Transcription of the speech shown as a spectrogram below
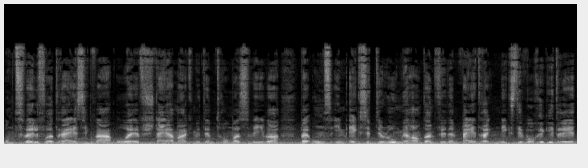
um 12.30 Uhr war ORF Steiermark mit dem Thomas Weber bei uns im Exit Room. Wir haben dann für den Beitrag nächste Woche gedreht.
